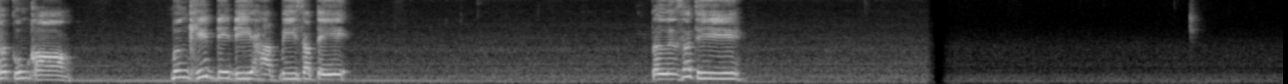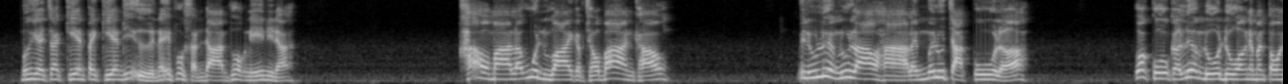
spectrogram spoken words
รถคุ้มครอง มึงคิดดีๆ หัดมีสติ ตื่นสักทีมึงอยากจะเกียนไปเกียนที่อื่นนะไอ้พวกสันดานพวกนี้นี่นะ เข้ามาแล้ววุ่นวายกับชาวบ้านเขา ไม่รู้เรื่องรู้ราวหาอะไรมึงไม่รู้จักกูเหรอ ว่ากูกับเรื่องดูดวงเนี่ยมันตรง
